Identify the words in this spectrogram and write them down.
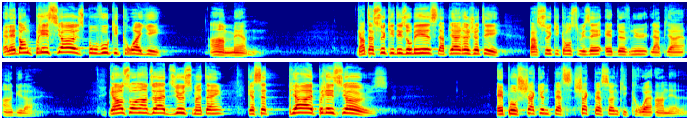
Elle est donc précieuse pour vous qui croyez. Amen. Quant à ceux qui désobéissent, la pierre rejetée par ceux qui construisaient est devenue la pierre angulaire. Grâce soit rendue à Dieu ce matin que cette pierre précieuse est pour chacune, chaque personne qui croit en elle.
